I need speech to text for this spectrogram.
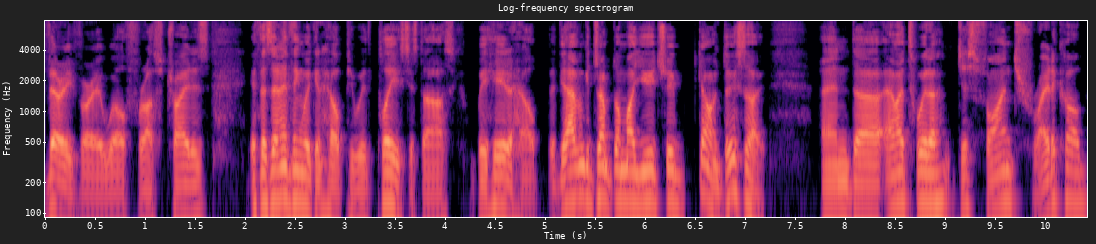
very, very well for us traders. If there's anything we can help you with, please just ask. We're here to help. If you haven't jumped on my YouTube, go and do so. And uh, and Twitter, just find Trader Cobb,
